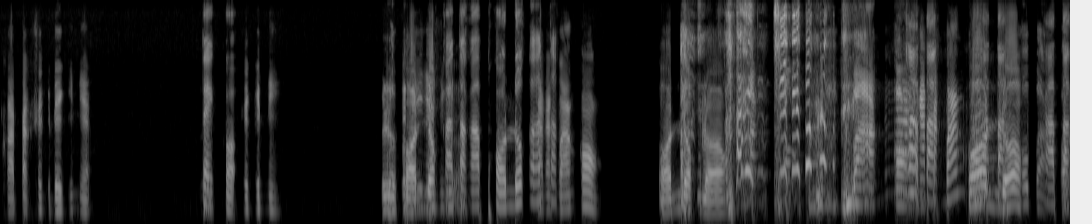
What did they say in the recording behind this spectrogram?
katak segede gini ya? Teko. Segini. Belum kodok. Katak apa kodok Katak katak. bangkong. Kodok dong. Bangkong Katak bangkong. Kodok. Oh. Katak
